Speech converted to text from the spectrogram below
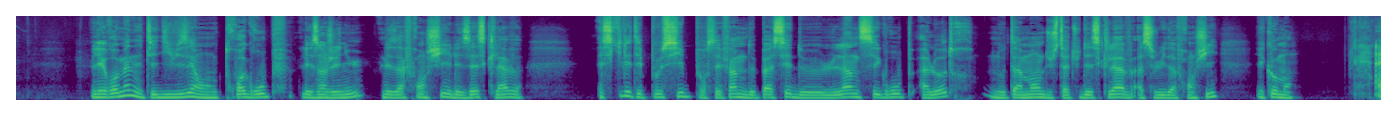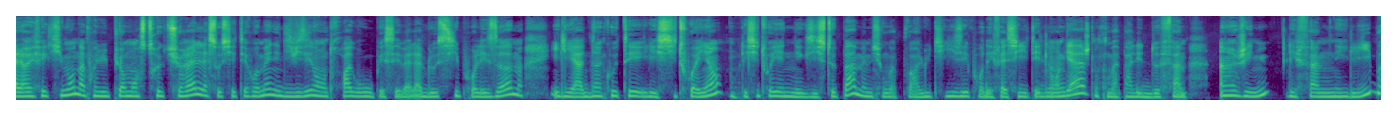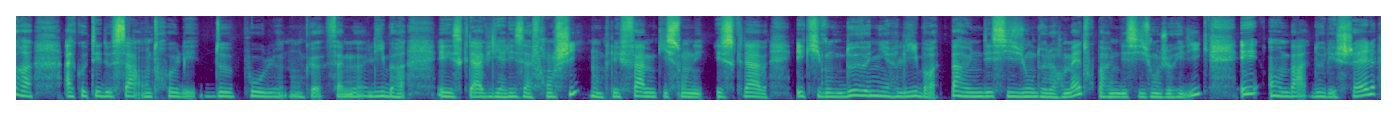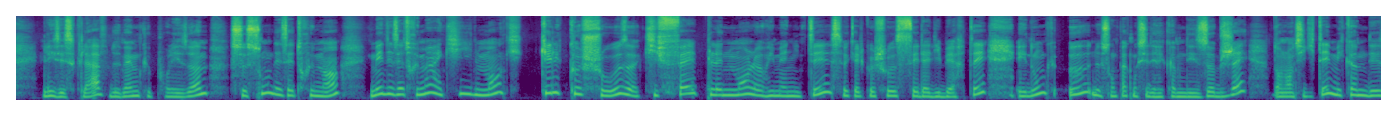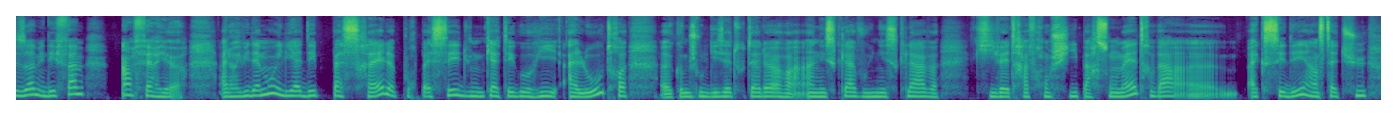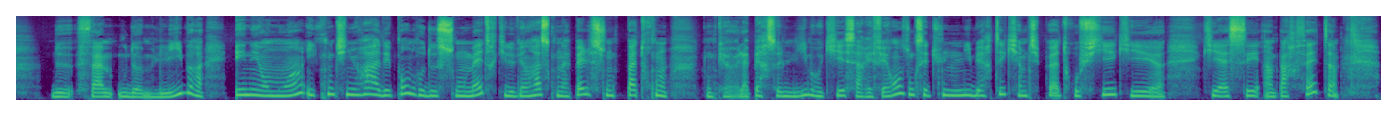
Les Romaines étaient divisées en trois groupes, les ingénus, les affranchis et les esclaves. Est-ce qu'il était possible pour ces femmes de passer de l'un de ces groupes à l'autre, notamment du statut d'esclave à celui d'affranchi, et comment? Alors effectivement, d'un point de vue purement structurel, la société romaine est divisée en trois groupes et c'est valable aussi pour les hommes. Il y a d'un côté les citoyens, donc les citoyennes n'existent pas, même si on va pouvoir l'utiliser pour des facilités de langage. Donc on va parler de femmes ingénues, les femmes nées libres. À côté de ça, entre les deux pôles, donc euh, femmes libres et esclaves, il y a les affranchis, donc les femmes qui sont nées esclaves et qui vont devenir libres par une décision de leur maître ou par une décision juridique. Et en bas de l'échelle, les esclaves, de même que pour les hommes, ce sont des êtres humains, mais des êtres humains à qui il manque quelque chose qui fait pleinement leur humanité. Ce quelque chose, c'est la liberté. Et donc, eux ne sont pas considérés comme des objets dans l'Antiquité, mais comme des hommes et des femmes inférieurs. Alors évidemment, il y a des passerelles pour passer d'une catégorie à l'autre. Euh, comme je vous le disais tout à l'heure, un esclave ou une esclave qui va être affranchi par son maître va euh, accéder à un statut de femme ou d'homme libre, et néanmoins, il continuera à dépendre de son maître qui deviendra ce qu'on appelle son patron, donc euh, la personne libre qui est sa référence. Donc c'est une liberté qui est un petit peu atrophiée, qui est, euh, qui est assez imparfaite,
